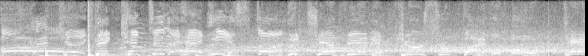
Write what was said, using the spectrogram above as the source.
Oh, head kick. Big kick to the head. He is stunned. The champion in pure survival mode. Can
